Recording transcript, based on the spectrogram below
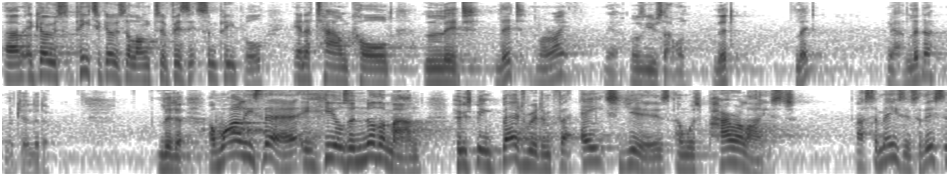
um, it goes, Peter goes along to visit some people in a town called Lyd. Lyd, am I right? Yeah, we'll use that one. Lyd? Lyd? Yeah, Lydda? Okay, Lydda. Lydda. And while he's there, he heals another man who's been bedridden for eight years and was paralyzed. That's amazing. So this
